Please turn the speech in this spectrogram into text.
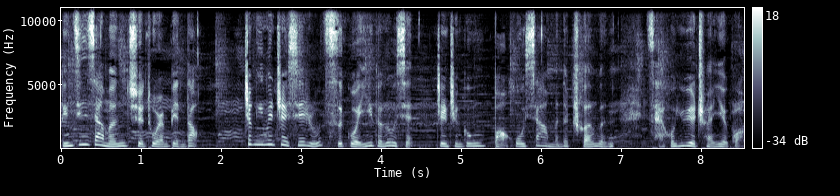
临近厦门却突然变道。正因为这些如此诡异的路线。郑成功保护厦门的传闻才会越传越广。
